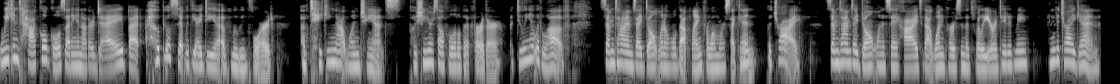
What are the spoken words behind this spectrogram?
We can tackle goal setting another day, but I hope you'll sit with the idea of moving forward, of taking that one chance, pushing yourself a little bit further, but doing it with love. Sometimes I don't want to hold that plank for one more second, but try. Sometimes I don't want to say hi to that one person that's really irritated me. I need to try again.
